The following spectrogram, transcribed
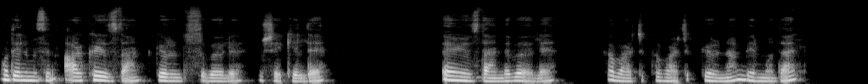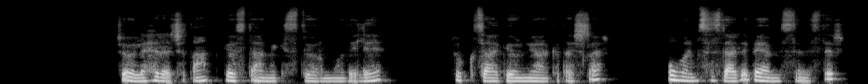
Modelimizin arka yüzden görüntüsü böyle bu şekilde. Ön yüzden de böyle kabarcık kabarcık görünen bir model. Şöyle her açıdan göstermek istiyorum modeli. Çok güzel görünüyor arkadaşlar. Umarım sizler de beğenmişsinizdir.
